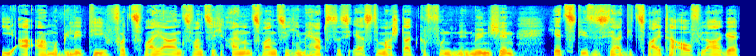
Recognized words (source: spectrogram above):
IAA Mobility. Vor zwei Jahren, 2021 im Herbst, das erste Mal stattgefunden in München. Jetzt dieses Jahr die zweite Auflage.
